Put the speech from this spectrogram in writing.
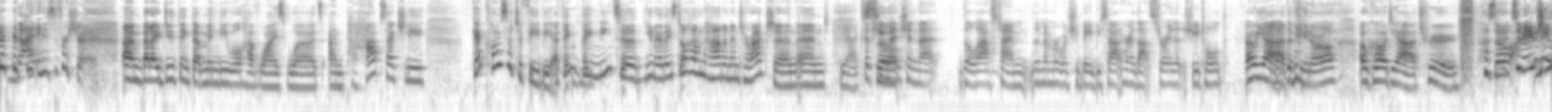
that is for sure. Um, but I do think that Mindy will have wise words and perhaps actually get closer to Phoebe. I think they need to, you know, they still haven't had an interaction. And Yeah, except she mentioned that the last time. Remember when she babysat her? That story that she told. Oh yeah, at the the- funeral. Oh god, yeah, true. So, So maybe she's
